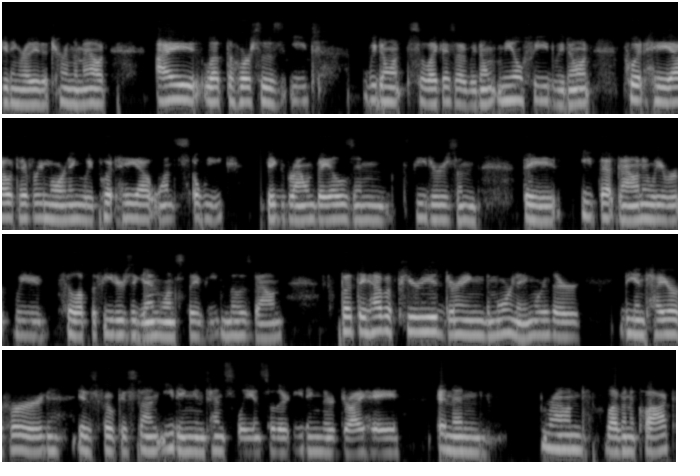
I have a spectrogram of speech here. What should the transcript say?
getting ready to turn them out. I let the horses eat. We don't, so like I said, we don't meal feed. We don't put hay out every morning. We put hay out once a week, big brown bales in feeders, and they eat that down, and we re- we fill up the feeders again once they've eaten those down. But they have a period during the morning where they're the entire herd is focused on eating intensely, and so they're eating their dry hay, and then around eleven o'clock,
